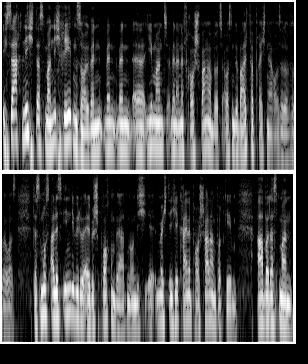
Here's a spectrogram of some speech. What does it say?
Ich sage nicht, dass man nicht reden soll, wenn, wenn, wenn äh, jemand, wenn eine Frau schwanger wird, aus einem Gewaltverbrechen heraus oder sowas. Das muss alles individuell besprochen werden und ich äh, möchte hier keine Pauschalantwort geben. Aber dass man,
